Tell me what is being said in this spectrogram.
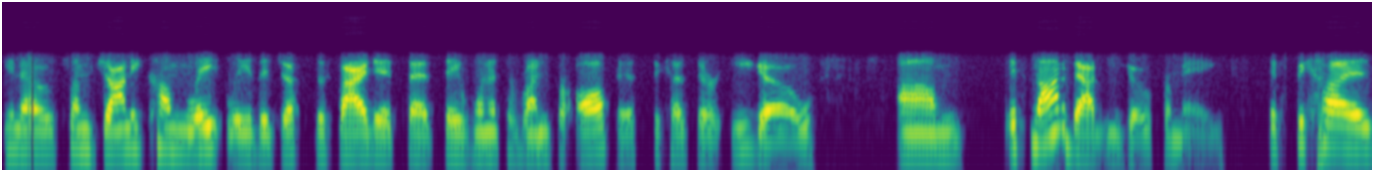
you know, some Johnny come lately that just decided that they wanted to run for office because their ego. Um, it's not about ego for me. It's because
